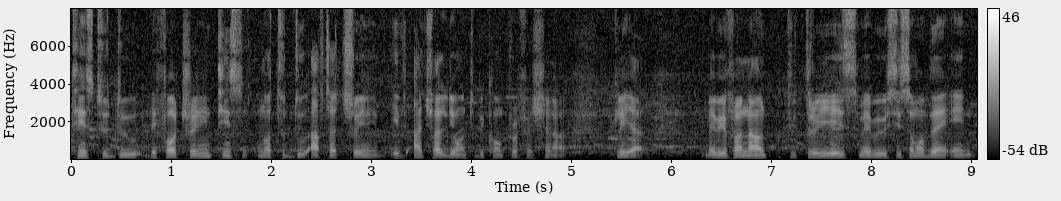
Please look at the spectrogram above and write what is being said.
things to do before training, things not to do after training, if actually they want to become professional player. Maybe from now to three years, maybe we see some of them in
